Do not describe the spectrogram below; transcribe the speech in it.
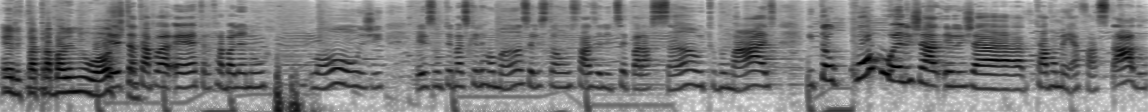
Ele tá trabalhando em Ele Washington. tá, tá- é, tá trabalhando longe, eles não tem mais aquele romance, eles estão em fase ali de separação e tudo mais. Então, como ele já, ele já tava meio afastado,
